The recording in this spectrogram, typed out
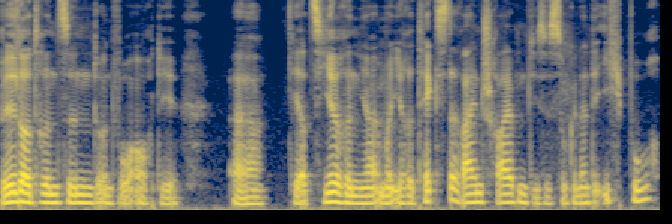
Bilder drin sind und wo auch die, äh, die Erzieherinnen ja immer ihre Texte reinschreiben, dieses sogenannte Ich-Buch.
